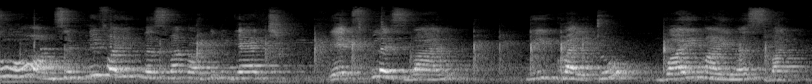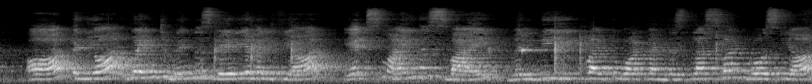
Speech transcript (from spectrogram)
So on simplifying this one what will you get? x plus 1 equal to y minus 1 or when you are going to bring this variable here x minus y will be equal to what when this plus 1 goes here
